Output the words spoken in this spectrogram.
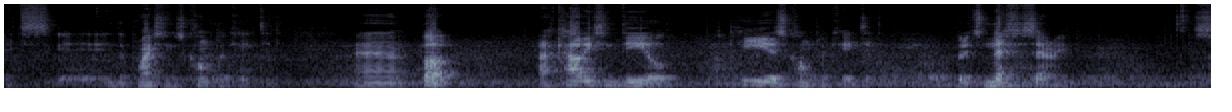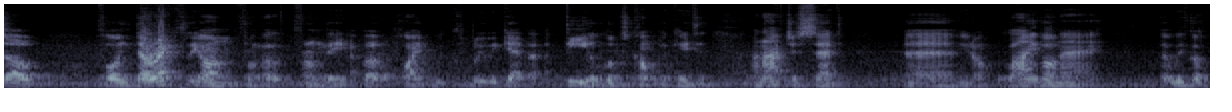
it's uh, the pricing is complicated. Um, but a car leasing deal appears complicated, but it's necessary. So, following directly on from the from the above point, we completely get that a deal looks complicated, and I've just said, uh, you know, live on air, that we've got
